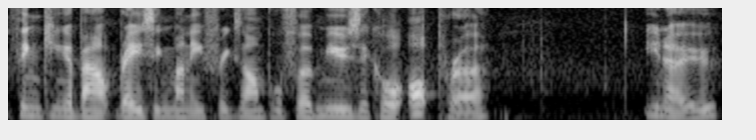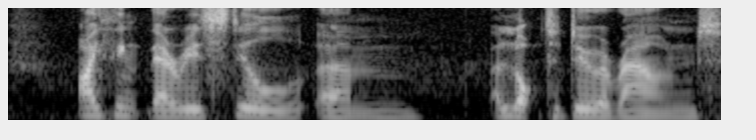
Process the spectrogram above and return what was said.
thinking about raising money, for example, for music or opera. you know, I think there is still um, a lot to do around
